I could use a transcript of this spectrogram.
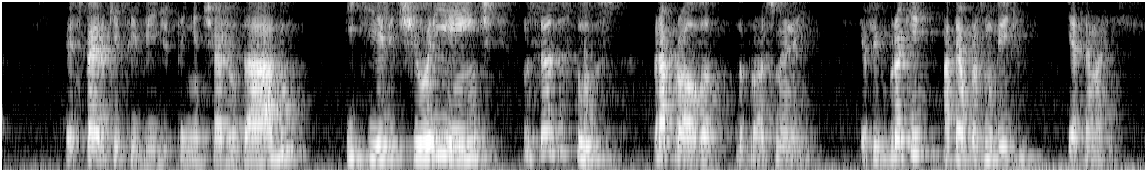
Eu espero que esse vídeo tenha te ajudado e que ele te oriente nos seus estudos para a prova do próximo Enem. Eu fico por aqui, até o próximo vídeo e até mais.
